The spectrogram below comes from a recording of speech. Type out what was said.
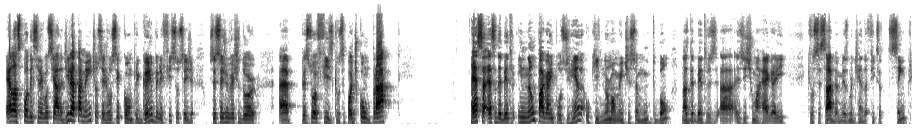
elas podem ser negociadas diretamente, ou seja, você compra e ganha o benefício, ou seja, você seja um investidor, é, pessoa física, você pode comprar essa, essa debênture e não pagar imposto de renda, o que normalmente isso é muito bom. Nas debêntures uh, existe uma regra aí que você sabe, a mesma de renda fixa sempre.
